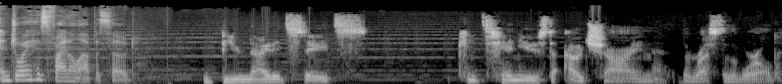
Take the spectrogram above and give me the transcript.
enjoy his final episode. The United States continues to outshine the rest of the world.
